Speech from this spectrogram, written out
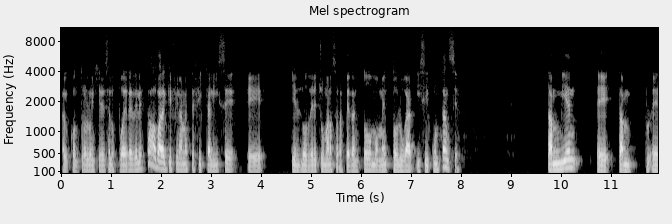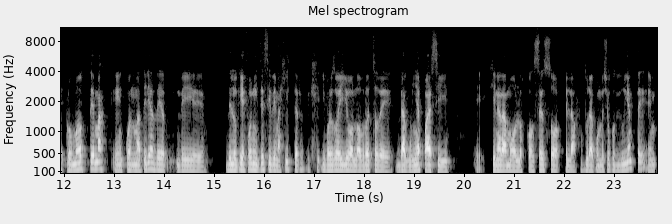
al, control o injerencia de los poderes del Estado para que finalmente fiscalice eh, que los derechos humanos se respetan en todo momento, lugar y circunstancia. También eh, eh, promuevo temas en, materia de, de, de, lo que fue mi tesis de magíster, y por eso yo lo aprovecho de, de acuñar para ver si eh, generamos los consensos en la futura convención constituyente en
